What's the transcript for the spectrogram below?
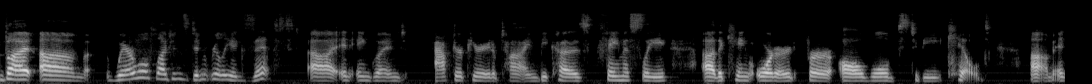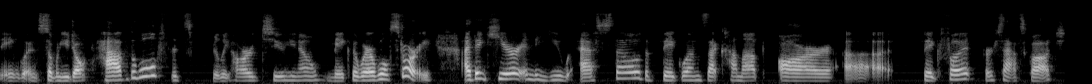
but um, werewolf legends didn't really exist uh, in England after a period of time because famously uh, the king ordered for all wolves to be killed um, in England. So when you don't have the wolf, it's really hard to you know make the werewolf story. I think here in the U.S. though, the big ones that come up are uh, Bigfoot or Sasquatch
